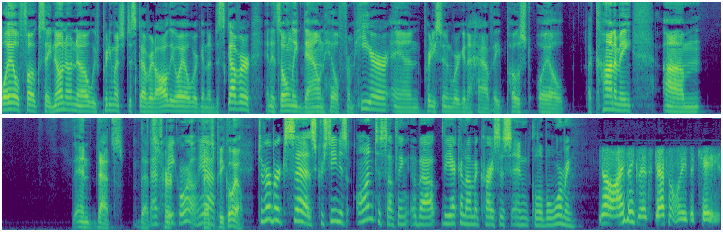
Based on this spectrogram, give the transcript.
oil folks say, no, no, no, we've pretty much discovered all the oil we're going to discover, and it's only downhill from here, and pretty soon we're going to have a post oil economy. Um, and that's that's, that's her, peak oil. Yeah, that's peak oil. Tverberg says Christine is on to something about the economic crisis and global warming. No, I think that's definitely the case.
